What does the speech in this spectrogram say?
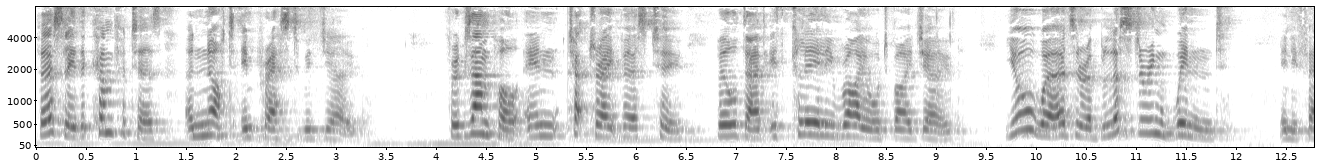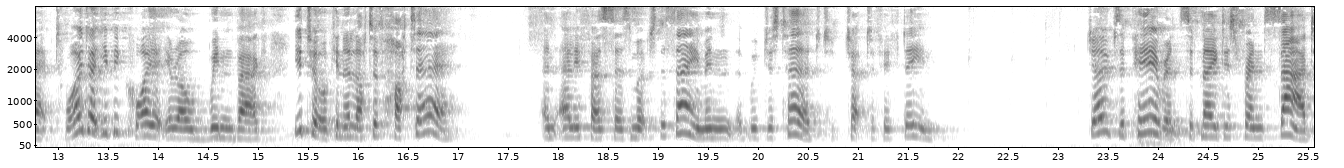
Firstly, the comforters are not impressed with Job. For example, in chapter 8, verse 2, Bildad is clearly riled by Job. Your words are a blustering wind. In effect, why don't you be quiet, you old windbag? You're talking a lot of hot air. And Eliphaz says much the same in we've just heard chapter 15. Job's appearance had made his friends sad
